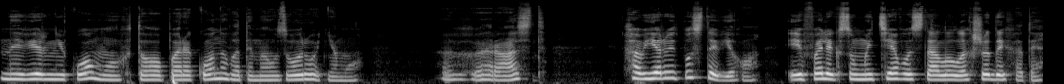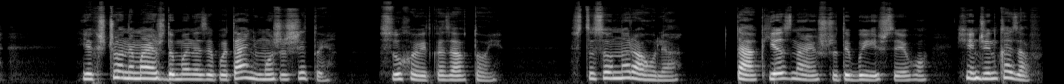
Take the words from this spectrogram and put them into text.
не вір нікому, хто переконуватиме у зворотньому. Гаразд. Хав'єр відпустив його, і Феліксу миттєво стало легше дихати. Якщо не маєш до мене запитань, можеш іти. сухо відказав той. Стосовно Рауля. Так, я знаю, що ти боїшся його. Хінджін казав.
